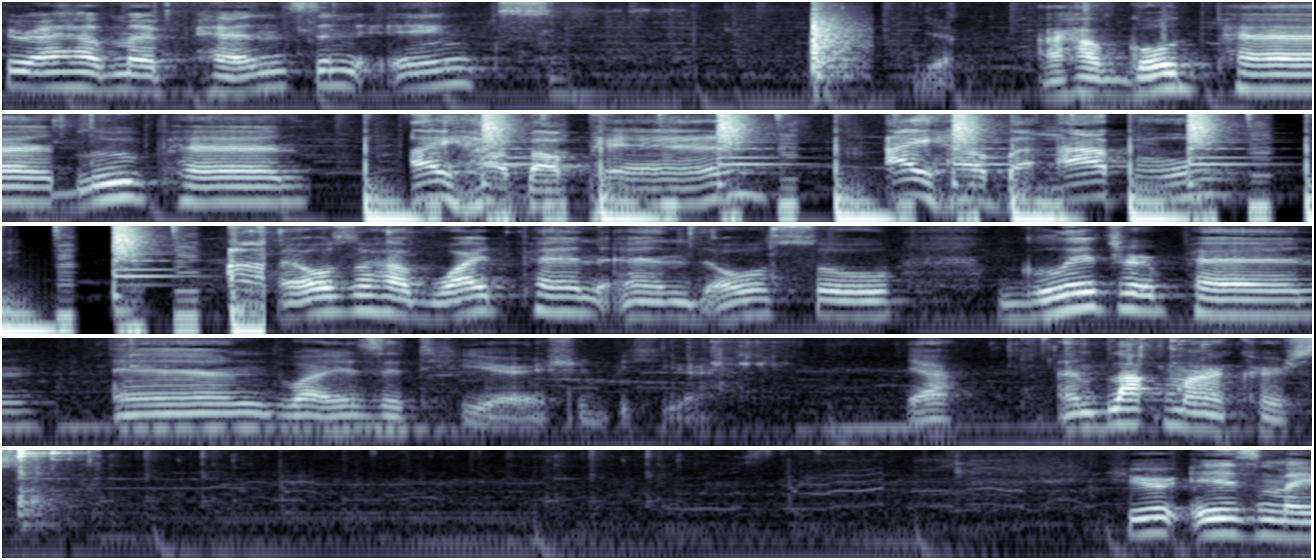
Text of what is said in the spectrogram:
Here I have my pens and inks. Yeah. I have gold pen, blue pen. I have a pen. I have an apple. I also have white pen and also glitter pen. And why is it here? It should be here. Yeah. And black markers. Here is my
